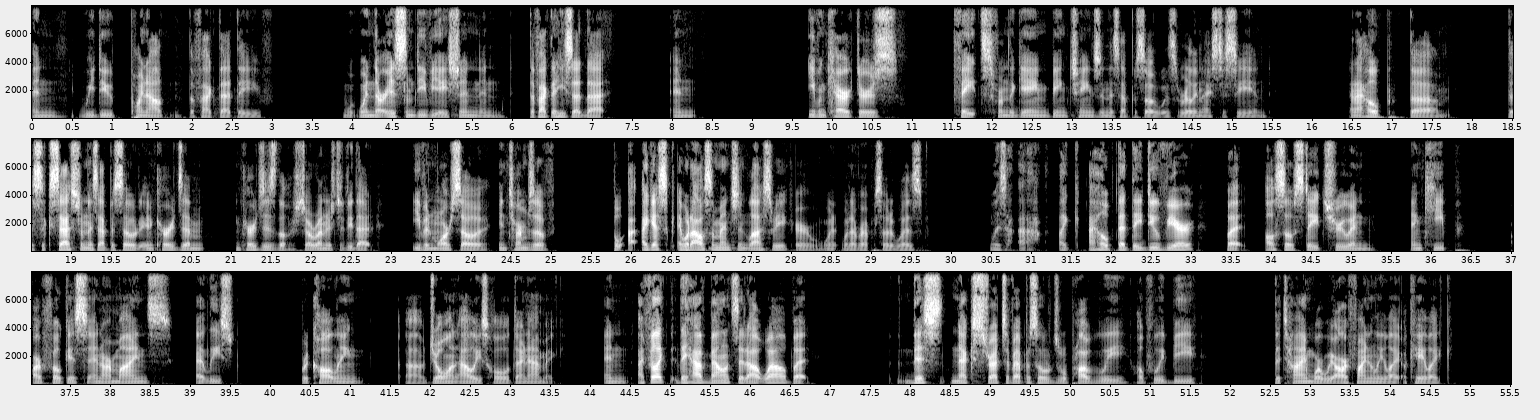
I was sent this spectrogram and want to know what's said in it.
and we do point out the fact that they've when there is some deviation and the fact that he said that and even characters fates from the game being changed in this episode was really nice to see. And and I hope the um, the success from this episode encourages them encourages the showrunners to do that even more so in terms of but I- guess what I also mentioned last week or whatever episode it was was uh, like I hope that they do veer but also stay true and and keep our focus and our minds at least recalling uh, Joel and Ellie's whole dynamic. And I feel like they have balanced it out well, but this next stretch of episodes will probably, hopefully, be the time where we are finally like, okay, like,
